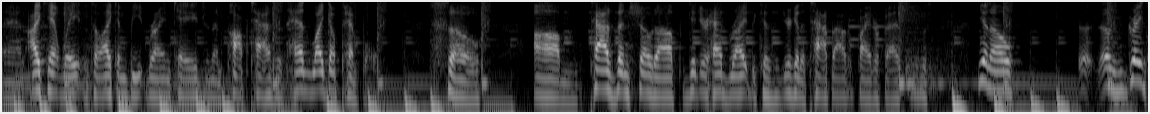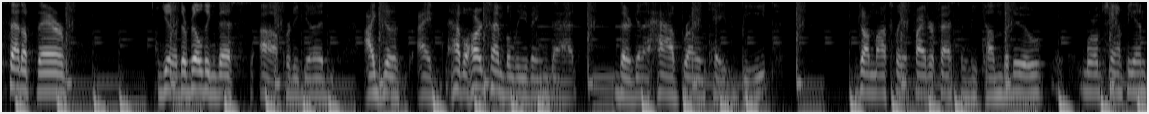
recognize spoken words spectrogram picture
and I can't wait until I can beat Brian Cage and then pop Taz's head like a pimple. So, um, Taz then showed up. Get your head right because you're going to tap out at Fyter Fest. Was, you know, a, a, great setup there. You know, they're building this uh, pretty good. I just I have a hard time believing that they're to have Brian Cage beat Jon Moxley at Fyter Fest and become the new world champion.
